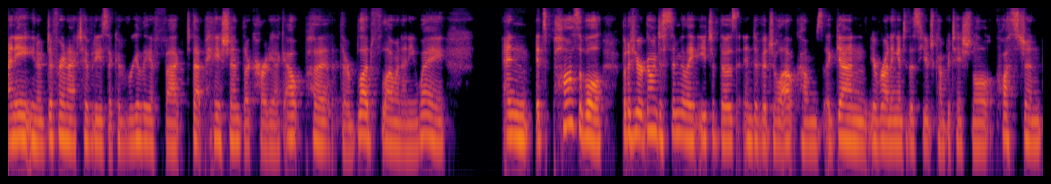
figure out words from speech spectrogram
any, you know, different activities that could really affect that patient, their cardiac output, their blood flow in any way. And it's possible, but if you're going to simulate each of those individual outcomes, again, you're running into this huge computational question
